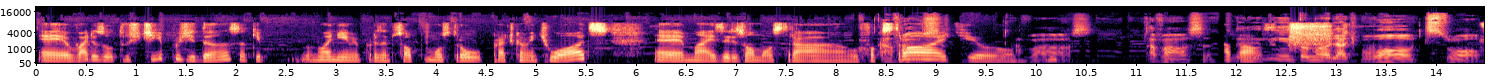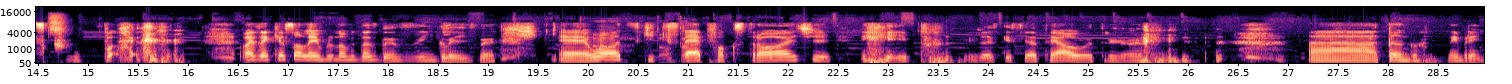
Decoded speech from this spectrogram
é, vários outros tipos de dança que no anime, por exemplo, só mostrou praticamente o Watts, é, mas eles vão mostrar o Foxtrot, o A valsa. A valsa. A valsa. Nem todo mundo olhar, tipo, waltz, waltz. Mas é que eu só lembro o nome das danças em inglês, né? É, Watts, então tá. Kickstep, Foxtrot e já esqueci até a outra agora. ah, Tango, lembrei.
